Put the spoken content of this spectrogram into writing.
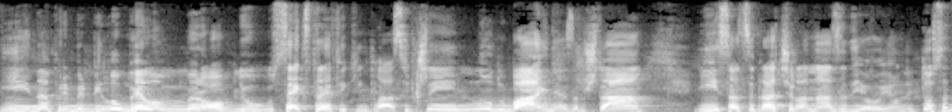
i, na primjer, bila u belom roblju, sex trafficking klasični, u Dubaji, ne znam šta, i sad se vraćala nazad i ovo i ono. I to sad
